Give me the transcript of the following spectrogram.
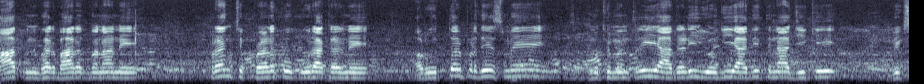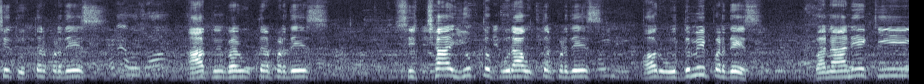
आत्मनिर्भर भारत बनाने पंच प्रण को पूरा करने और उत्तर प्रदेश में मुख्यमंत्री आदरणीय योगी आदित्यनाथ जी की विकसित उत्तर प्रदेश, आत्मनिर्भर उत्तर प्रदेश शिक्षा युक्त पूरा उत्तर प्रदेश और उद्यमी प्रदेश बनाने की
